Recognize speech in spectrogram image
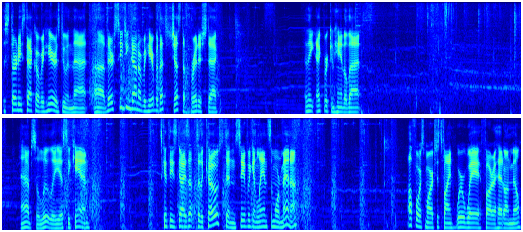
this 30 stack over here is doing that. Uh, they're sieging down over here, but that's just a British stack. I think Egbert can handle that. Absolutely. Yes, he can. Let's get these guys up to the coast and see if we can land some more men, I'll force march. It's fine. We're way far ahead on mill.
